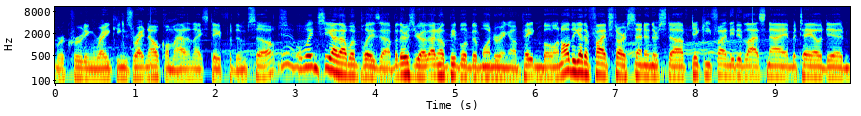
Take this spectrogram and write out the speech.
recruiting rankings right now. Oklahoma had a nice day for themselves. Yeah, we'll wait and see how that one plays out. But there's your. I know people have been wondering on Peyton Bowen. All the other five stars sent in their stuff. Dickey finally did last night. Mateo did.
